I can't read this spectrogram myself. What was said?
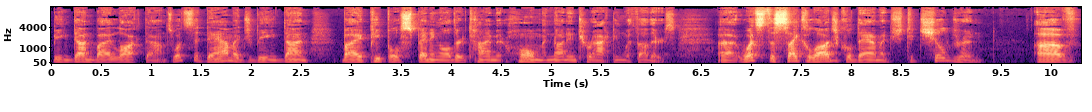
being done by lockdowns? What's the damage being done by people spending all their time at home and not interacting with others? Uh, what's the psychological damage to children of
